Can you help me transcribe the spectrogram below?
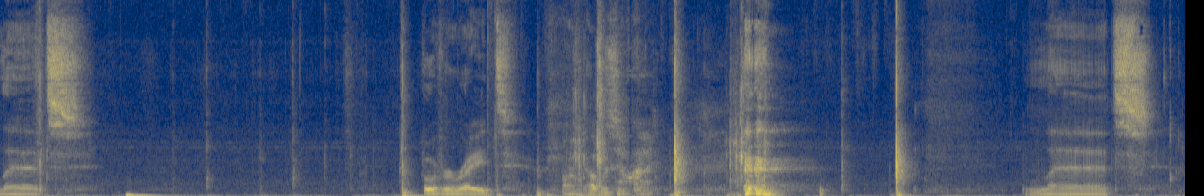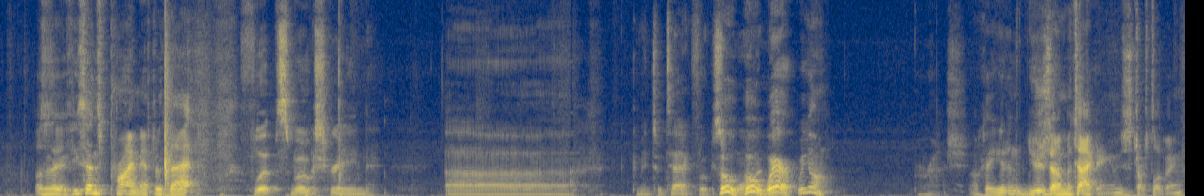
Let's overwrite on cover. So good. Let's I was gonna say, if he sends prime after that, flip smoke screen. Uh, come into attack. Focus. who, one. who, where? We going? Okay, you didn't. You just said I'm attacking and just start flipping.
